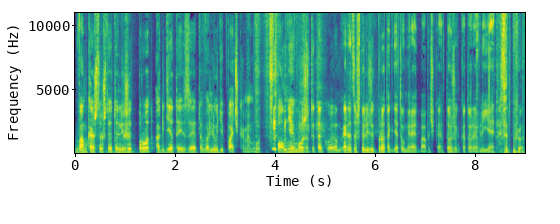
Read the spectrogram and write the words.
Вам кажется, что это лежит прод, а где-то из-за этого люди пачками мрут. Вполне может и такое. Вам кажется, что лежит прод, а где-то умирает бабочка, тоже, которая влияет на этот прод.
